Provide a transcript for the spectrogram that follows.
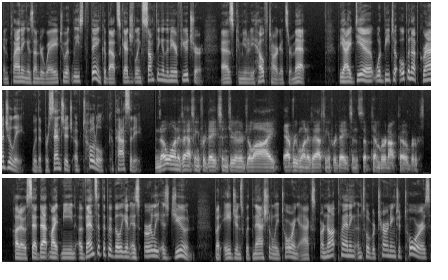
and planning is underway to at least think about scheduling something in the near future as community health targets are met. The idea would be to open up gradually with a percentage of total capacity. No one is asking for dates in June or July. Everyone is asking for dates in September and October. Hutto said that might mean events at the pavilion as early as June, but agents with nationally touring acts are not planning until returning to tours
